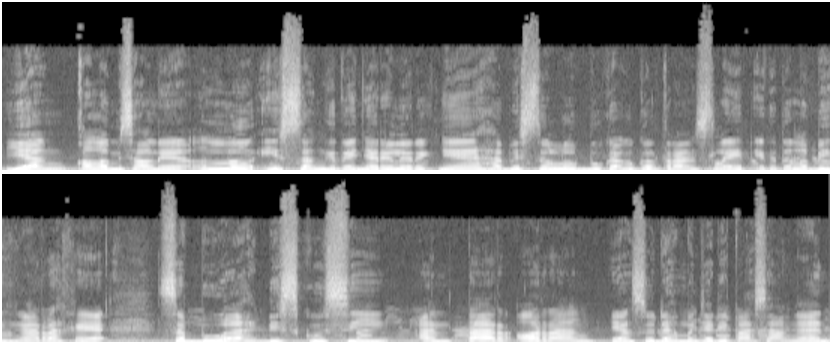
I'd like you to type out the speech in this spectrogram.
yang kalau misalnya lo iseng gitu ya nyari liriknya, habis itu lo buka Google Translate, itu tuh lebih ngarah kayak sebuah diskusi antar orang yang sudah menjadi pasangan,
